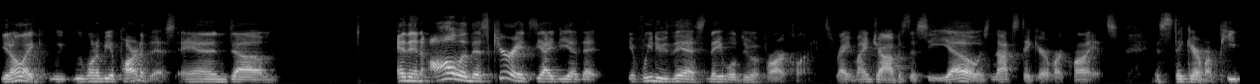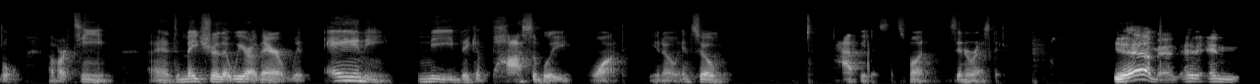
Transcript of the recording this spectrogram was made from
you know, like we, we want to be a part of this. And, um, and then all of this curates the idea that if we do this, they will do it for our clients, right? My job as the CEO is not to take care of our clients, it's to take care of our people, of our team, and to make sure that we are there with any need they could possibly want, you know? And so happiness. It's fun. It's interesting. Yeah, man, and and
